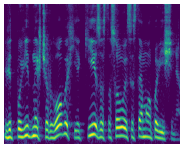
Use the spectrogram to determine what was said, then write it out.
відповідних чергових, які застосовують систему оповіщення.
